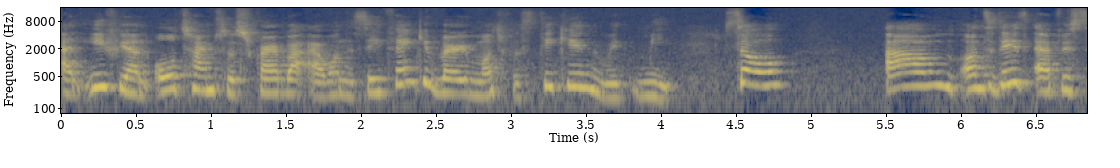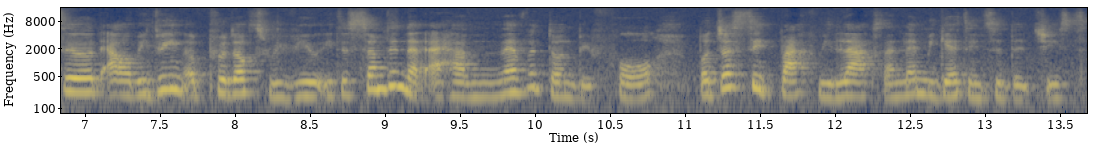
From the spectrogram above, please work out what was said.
And if you're an old-time subscriber, I want to say thank you very much for sticking with me. So, um, on today's episode, I'll be doing a product review. It is something that I have never done before, but just sit back, relax, and let me get into the gist.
